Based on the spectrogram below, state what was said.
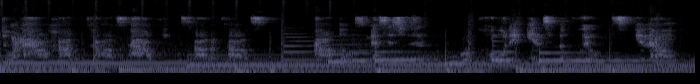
during our Holocaust, our people's Holocaust, how those messages were coded into the quilts, you know.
